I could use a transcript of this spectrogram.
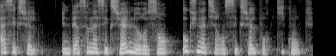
asexuelles. Une personne asexuelle ne ressent aucune attirance sexuelle pour quiconque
